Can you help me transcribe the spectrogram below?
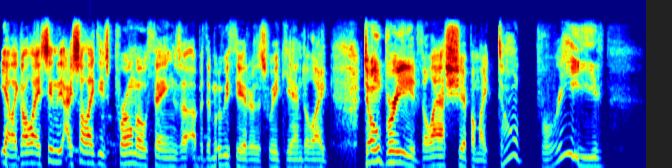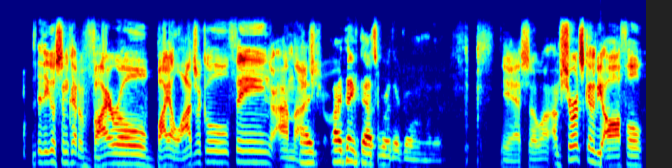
Yeah, like all I seen, I saw like these promo things up at the movie theater this weekend to like, "Don't breathe, the last ship." I'm like, "Don't breathe." Did they go some kind of viral biological thing? I'm not I, sure. I think that's where they're going with it. Yeah, so uh, I'm sure it's going to be awful,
